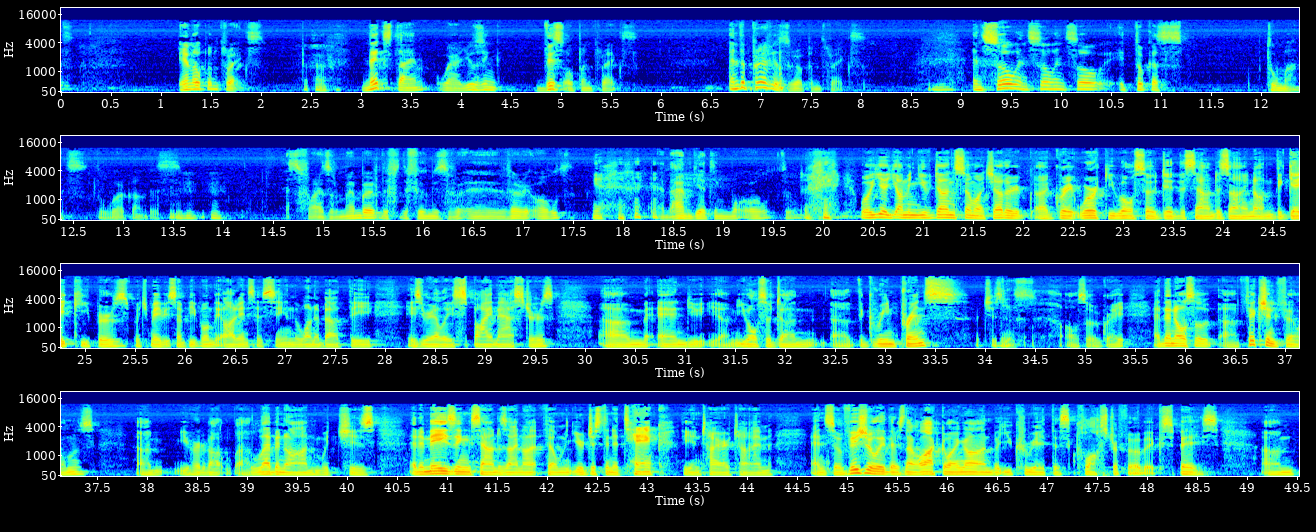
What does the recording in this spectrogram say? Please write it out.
and open tracks. Uh-huh. Next time, we are using this open tracks and the previous open tracks. Mm-hmm. And so and so and so, it took us two months to work on this. Mm-hmm. As far as I remember, the, the film is uh, very old. Yeah. and I'm getting more old too. well, yeah, I mean, you've done so much other uh, great work. You also did the sound design on The Gatekeepers, which maybe some people in the audience have seen, the one about the Israeli spy masters. Um, and you, um, you also done uh, The Green Prince, which is yes. also great. And then also uh, fiction films. Um, you heard about uh, Lebanon, which is an amazing sound design on that film. You're just in a tank the entire time and so visually, there's not a lot going on, but you create this claustrophobic space. Um,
